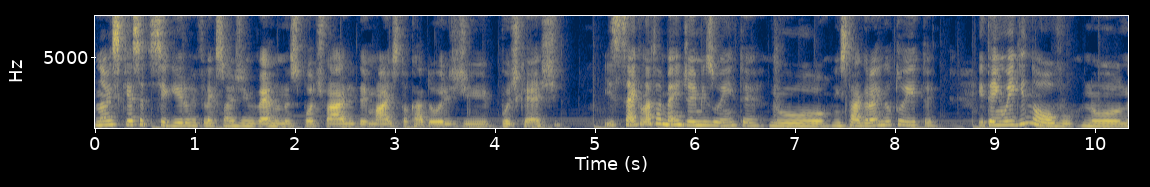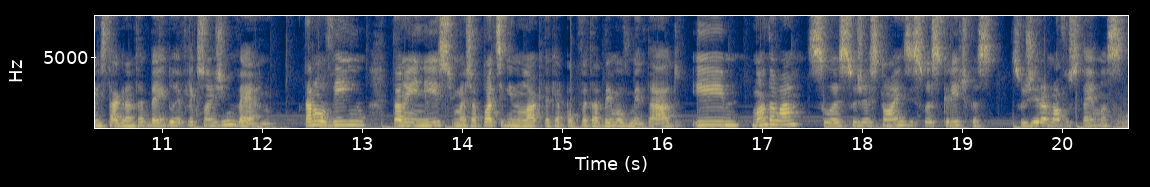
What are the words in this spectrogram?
não esqueça de seguir o Reflexões de Inverno no Spotify e demais tocadores de podcast. E segue lá também James Winter no Instagram e no Twitter. E tem o IG novo no, no Instagram também do Reflexões de Inverno. Tá novinho, tá no início, mas já pode seguir no lá que daqui a pouco vai estar bem movimentado. E manda lá suas sugestões e suas críticas. Sugira novos temas.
